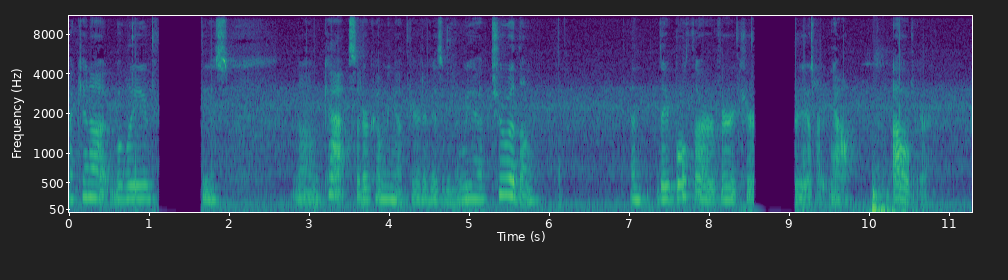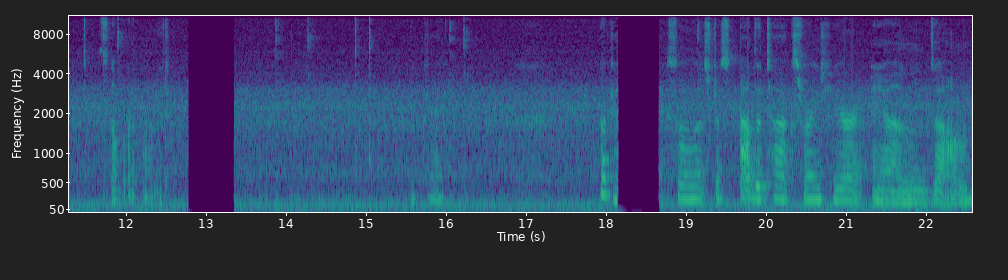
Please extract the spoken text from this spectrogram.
I cannot believe these um, cats that are coming up here to visit me. We have two of them, and they both are very curious right now. Oh dear, it's not what I wanted. Okay, so let's just add the text right here and um,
